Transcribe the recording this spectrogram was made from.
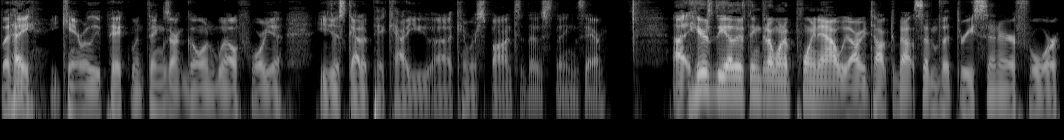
But hey, you can't really pick when things aren't going well for you. You just got to pick how you uh, can respond to those things there. Uh, here's the other thing that I want to point out. We already talked about seven foot three center for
